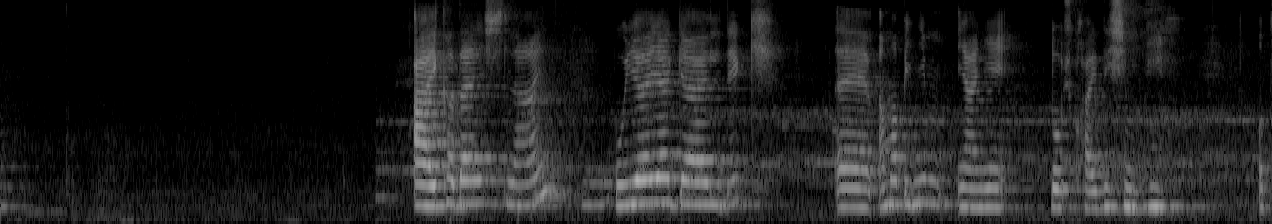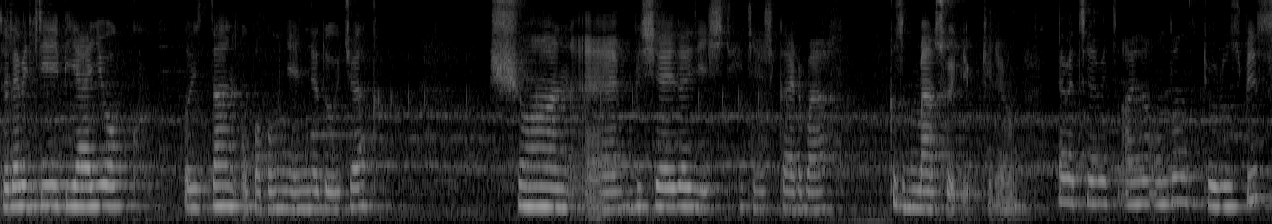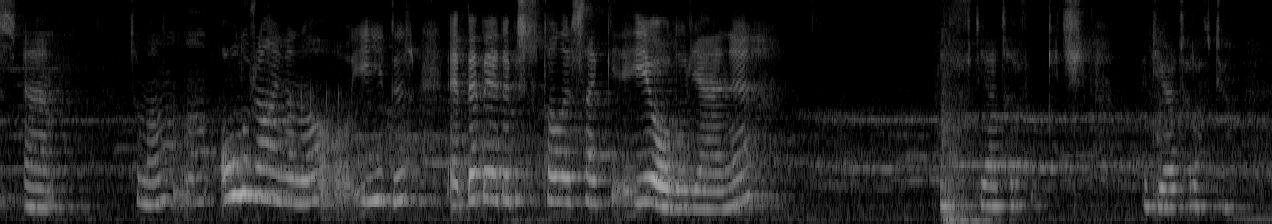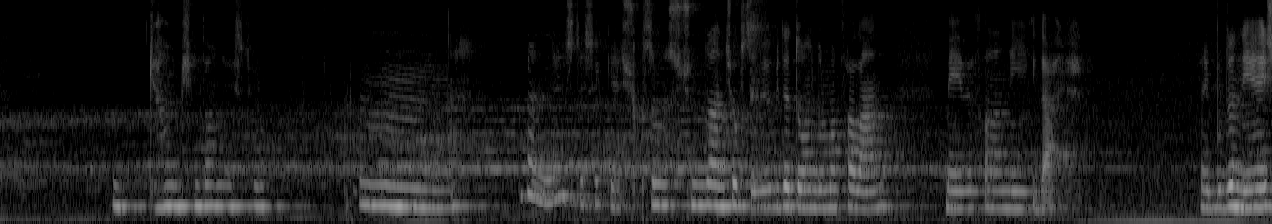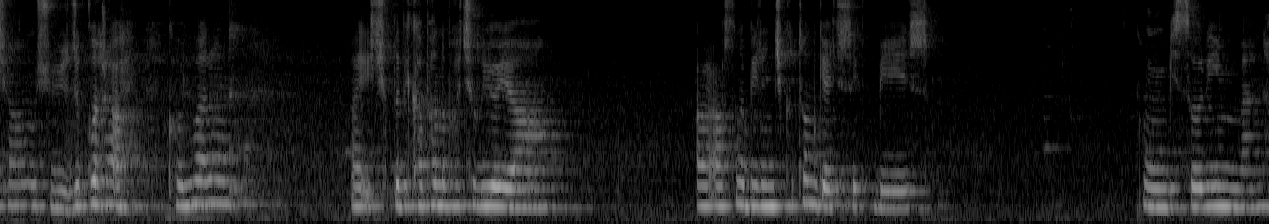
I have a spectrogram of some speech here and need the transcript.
Arkadaşlar buraya geldik. Ee, ama benim yani Doğuş kardeşim değil. Oturabileceği bir yer yok. O yüzden o babamın yerinde duracak. Şu an e, bir şeyler isteyeceğiz galiba. Kızım ben söyleyip geliyorum. Evet evet aynen ondan istiyoruz biz. E, tamam olur aynen o, o iyidir. E, bebeğe de bir süt alırsak iyi olur yani. Üf, diğer tarafa geçeyim? E, diğer taraf diyorum. Gelmişim ben ne istiyorum? Hmm. Ben ne istesek ya şu kızımız şundan çok seviyor. Bir de dondurma falan, meyve falan iyi gider. Ay burada niye yaşanmış? Yüzük var ay. Kol var. Ay ışıkta bir kapanıp açılıyor ya. Ay aslında birinci kata mı geçsek biz? Hmm, bir sorayım ben.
